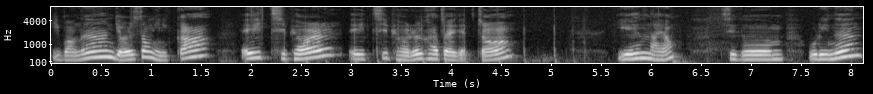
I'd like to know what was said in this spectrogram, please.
2번은 열성이니까 H별, H별을 가져야겠죠. 이해했나요? 지금 우리는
